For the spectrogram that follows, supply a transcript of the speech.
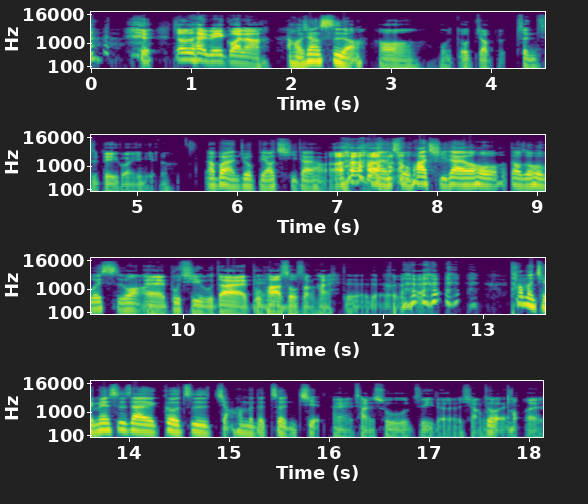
这样太悲观了。好像是哦，哦，我我比较政治悲观一点了。那不然就不要期待好了，不然我怕期待后到时候会不会失望啊？哎，不期不待，不怕受伤害。对对对对，他们前面是在各自讲他们的证件，哎，阐述自己的想法对，投呃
